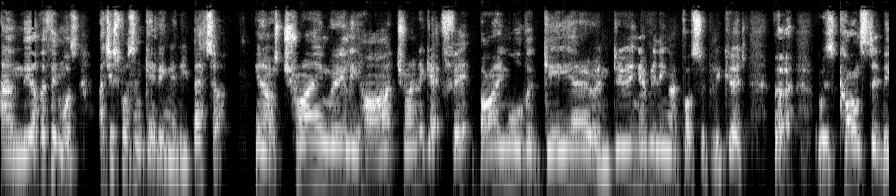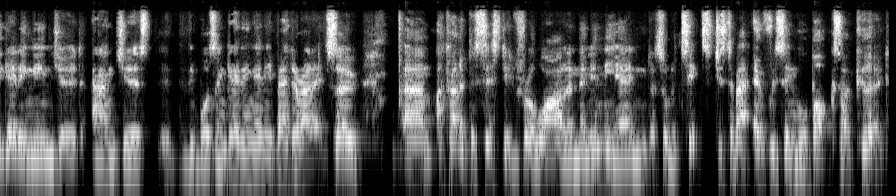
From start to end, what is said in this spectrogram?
and the other thing was I just wasn't getting any better. You know, I was trying really hard, trying to get fit, buying all the gear and doing everything I possibly could, but was constantly getting injured and just wasn't getting any better at it. So um, I kind of persisted for a while, and then in the end, I sort of ticked just about every single box I could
